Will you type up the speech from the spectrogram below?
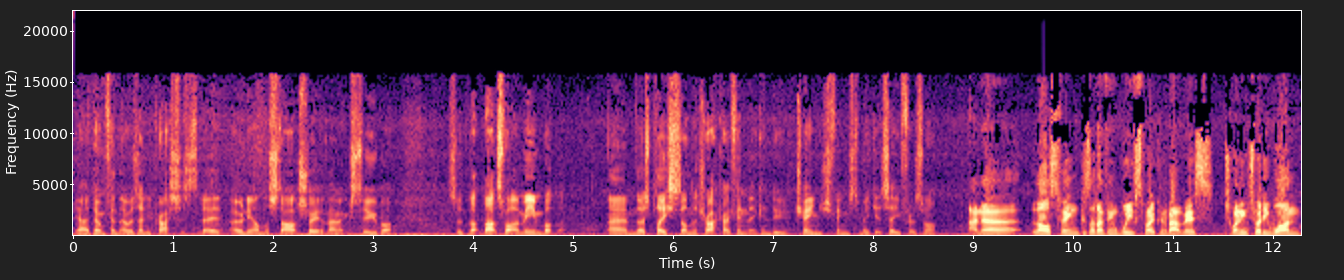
yeah, I don't think there was any crashes today. Only on the start straight of MX2, but so that, that's what I mean. But um, there's places on the track I think they can do change things to make it safer as well. And uh, last thing, because I don't think we've spoken about this, 2021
